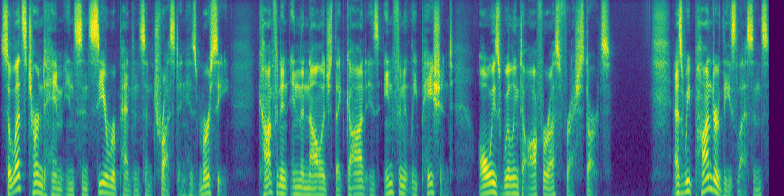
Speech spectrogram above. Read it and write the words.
So let's turn to Him in sincere repentance and trust in His mercy, confident in the knowledge that God is infinitely patient, always willing to offer us fresh starts. As we ponder these lessons,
